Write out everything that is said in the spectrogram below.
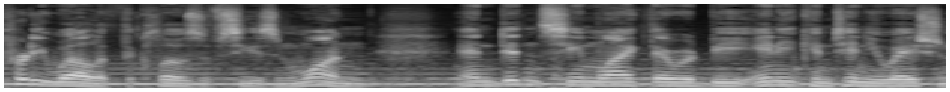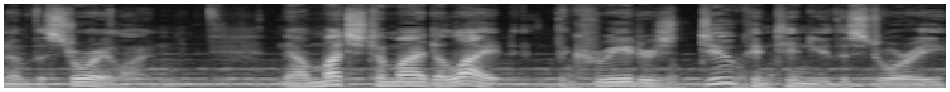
pretty well at the close of season 1 and didn't seem like there would be any continuation of the storyline. Now, much to my delight, the creators do continue the story,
